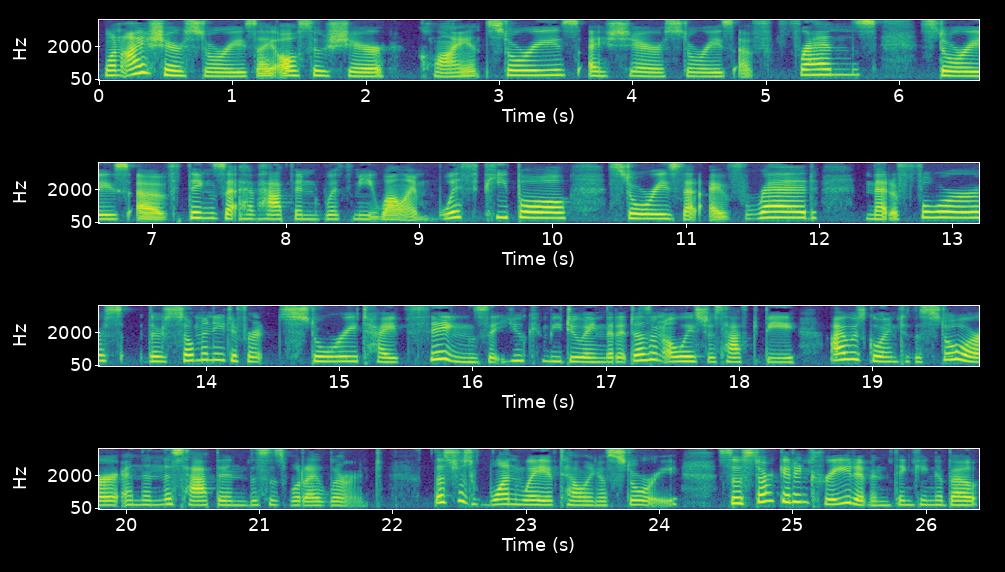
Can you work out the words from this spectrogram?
When I share stories, I also share client stories. I share stories of friends, stories of things that have happened with me while I'm with people, stories that I've read, metaphors. There's so many different story type things that you can be doing that it doesn't always just have to be, I was going to the store and then this happened, this is what I learned. That's just one way of telling a story. So start getting creative and thinking about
